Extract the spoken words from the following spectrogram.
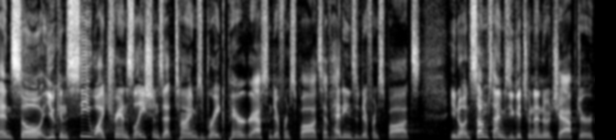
And so, you can see why translations at times break paragraphs in different spots, have headings in different spots. You know, and sometimes you get to an end of a chapter,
